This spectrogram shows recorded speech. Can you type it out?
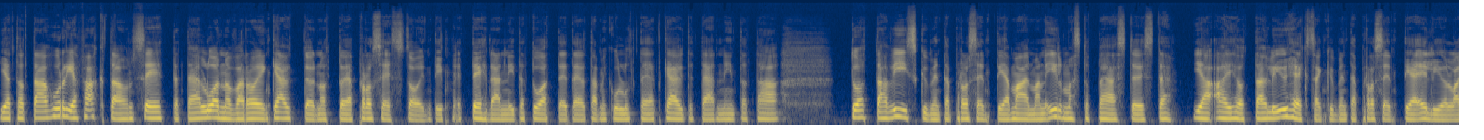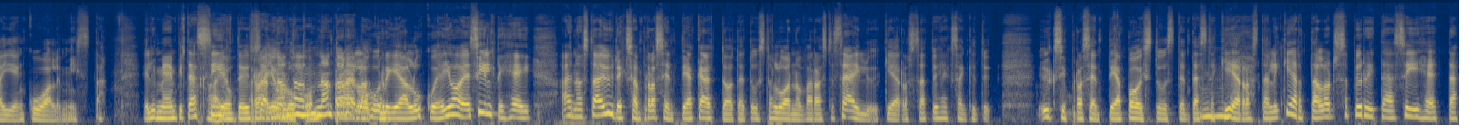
Ja tota, hurja fakta on se, että tämä luonnonvarojen käyttöönotto ja prosessointi, että tehdään niitä tuotteita, joita me kuluttajat käytetään, niin tota, tuottaa 50 prosenttia maailman ilmastopäästöistä ja aiheuttaa yli 90 prosenttia eliölajien kuolemista. Eli meidän pitäisi raju, siirtyä. Raju nämä, on, nämä on todella raju hurjia lukuja. Joo, ja silti hei, ainoastaan 9 prosenttia käyttöotetuista luonnonvaroista säilyy kierrossa, että 91 prosenttia poistuu sitten tästä mm-hmm. kierrosta. Eli kiertotaloudessa pyritään siihen, että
